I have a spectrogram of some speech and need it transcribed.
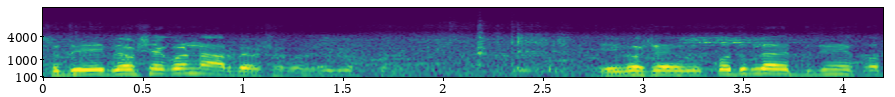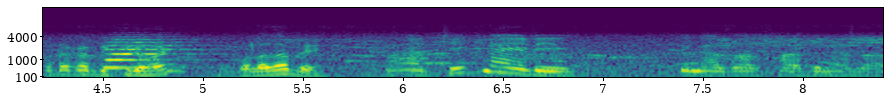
শুধু এই ব্যবসা করেন না আর ব্যবসা করেন? এই ব্যবসায়। কতগুলো দিনে কত টাকা বিক্রি হয় বলা যাবে? হ্যাঁ ঠিক না এটি। তিন হাজার সাড়ে তিন হাজার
